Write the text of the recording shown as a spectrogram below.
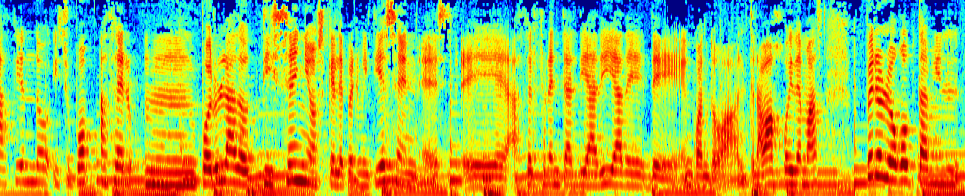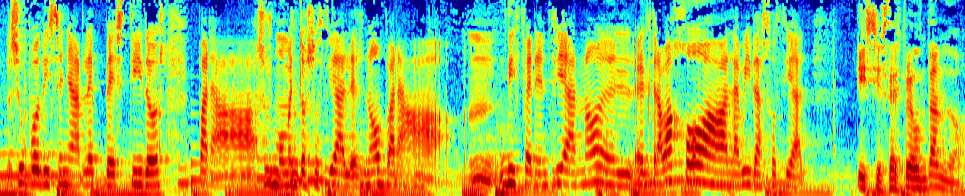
haciendo y supo hacer mm, por un lado diseños que le permitiesen es, eh, hacer frente al día a día de, en cuanto al trabajo y demás pero luego también supo diseñarle vestidos para sus momentos sociales no para mm, diferenciar ¿no? el trabajo a la vida social Y si estáis preguntando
